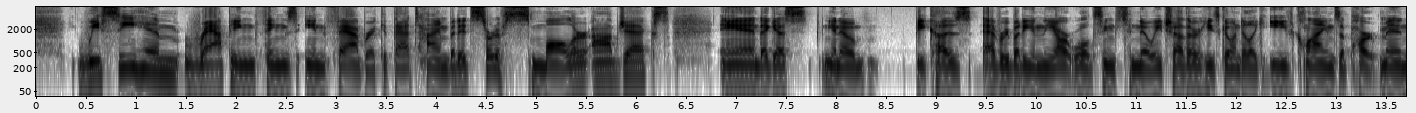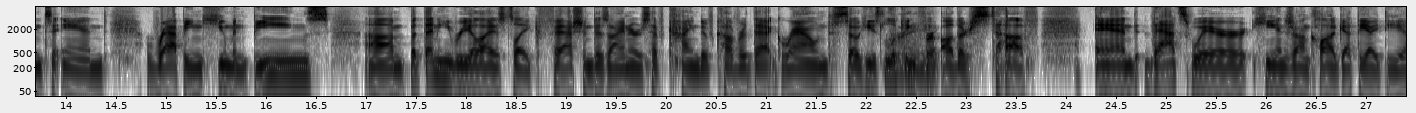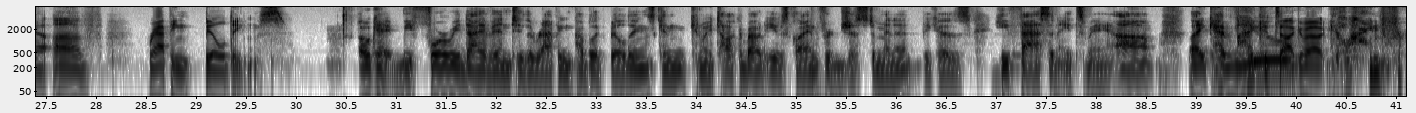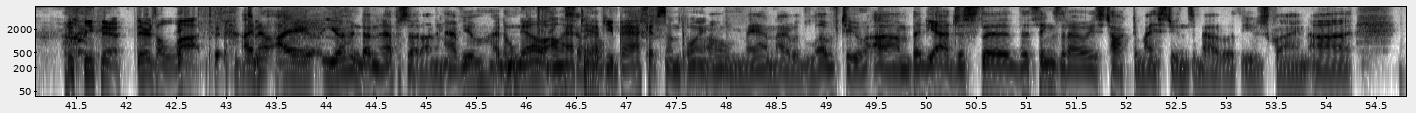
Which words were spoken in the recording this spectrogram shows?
We see him wrapping things in fabric at that time, but it's sort of smaller objects. And I guess, you know, because everybody in the art world seems to know each other. He's going to like Yves Klein's apartment and wrapping human beings. Um, but then he realized like fashion designers have kind of covered that ground. So he's looking for other stuff. And that's where he and Jeanne-Claude got the idea of wrapping buildings. Okay, before we dive into the wrapping public buildings, can can we talk about Yves Klein for just a minute because he fascinates me. Um, like, have you? I could talk about Klein for, you know, there's a lot. To, I know. I you haven't done an episode on him, have you? I don't. no, I'll have so. to have you back at some point. Oh man, I would love to. Um, but yeah, just the the things that I always talk to my students about with Yves Klein. Uh,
